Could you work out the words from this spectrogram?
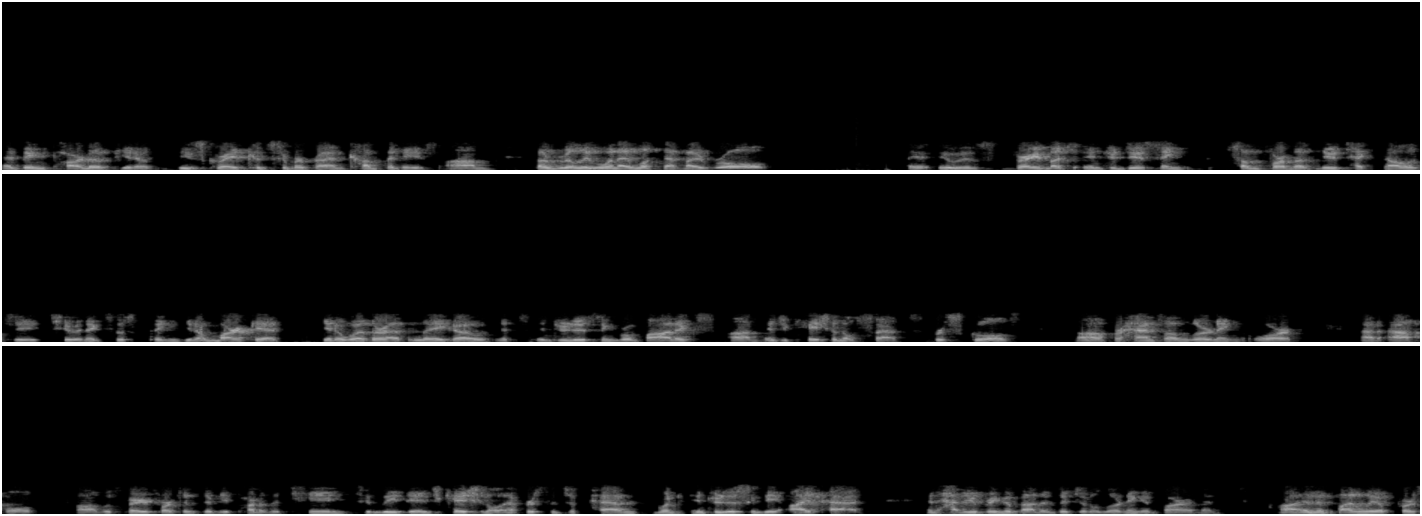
and being part of, you know, these great consumer brand companies. Um, but really, when I looked at my role, it, was very much introducing some form of new technology to an existing, you know, market. You know, whether at Lego, it's introducing robotics um, educational sets for schools uh, for hands-on learning, or at Apple, uh, was very fortunate to be part of the team to lead the educational efforts in Japan when introducing the iPad and how do you bring about a digital learning environment. Uh, and then finally, of course,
